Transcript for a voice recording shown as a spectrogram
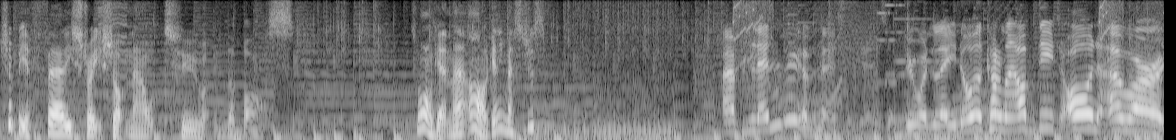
Should be a fairly straight shot now to the boss. So what I'm getting there, oh, get any messages? Uh, plenty of messages do want to let you know. Currently, update on our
